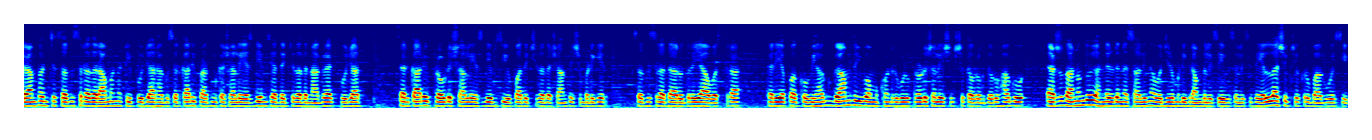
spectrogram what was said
ಗ್ರಾಮ ಪಂಚಾಯತ್ ಸದಸ್ಯರಾದ ರಾಮಣ್ಣ ಟಿ. ಪೂಜಾರ್ ಹಾಗೂ ಸರ್ಕಾರಿ ಪ್ರಾಥಮಿಕ ಶಾಲೆ ಎಸ್ಡಿಎಂಸಿ ಅಧ್ಯಕ್ಷರಾದ ನಾಗರಾಜ್ ಪೂಜಾರ್ ಸರ್ಕಾರಿ ಪ್ರೌಢಶಾಲೆ ಎಸ್ಡಿಎಂಸಿ ಉಪಾಧ್ಯಕ್ಷರಾದ ಶಾಂತೇಶ್ ಬಡಿಗೇರ್, ಸದಸ್ಯರಾದ ರುದ್ರಯ್ಯ ವಸ್ತ್ರ, ಕರಿಯಪ್ಪ ಕೋವಿ ಹಾಗೂ ಗ್ರಾಮದ ಯುವ ಮುಖಂಡರುಗಳು ಪ್ರೌಢಶಾಲೆ ಶಿಕ್ಷಕ ವರ್ಗದವರು ಹಾಗೂ ಎರಡ್ ಸಾವಿರದ ಹನ್ನೊಂದು ಹನ್ನೆರಡನೇ ಸಾಲಿನ ವಜ್ರಮಡಿ ಗ್ರಾಮದಲ್ಲಿ ಸೇವೆ ಸಲ್ಲಿಸಿದ ಎಲ್ಲ ಶಿಕ್ಷಕರು ಭಾಗವಹಿಸಿ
